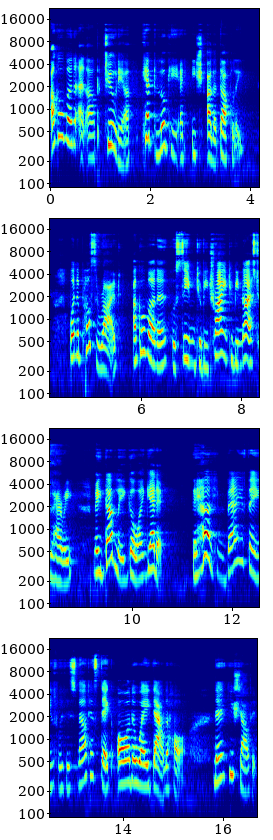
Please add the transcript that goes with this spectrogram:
Uncle Vernon and Aunt Petunia kept looking at each other darkly. When the post arrived, Uncle Vernon, who seemed to be trying to be nice to Harry, made Dudley go and get it. They heard him banging things with his Smeltings stick all the way down the hall. Then he shouted,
